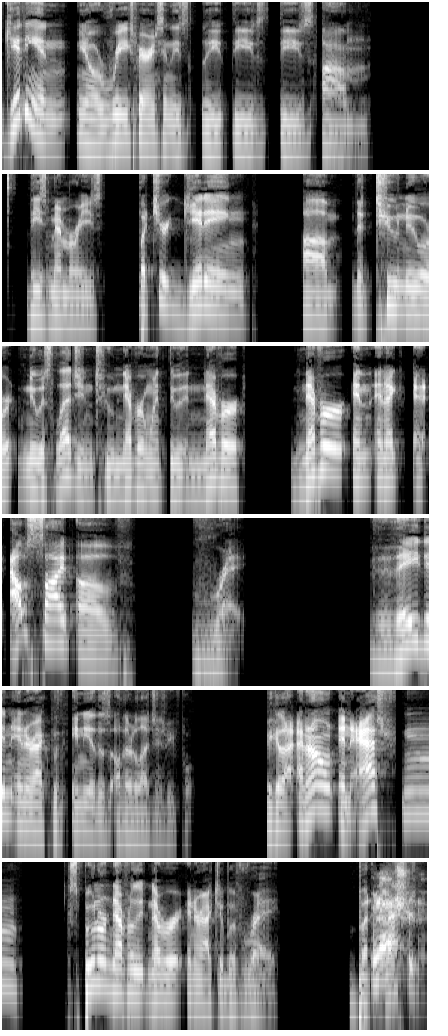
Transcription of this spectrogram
Gideon, you know, re-experiencing these these these these um these memories, but you're getting um the two newer newest legends who never went through and never never and and I, outside of Ray, they didn't interact with any of those other legends before because I and I don't and Ash mm, Spooner never never interacted with Ray, but, But Ash- Astra did.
